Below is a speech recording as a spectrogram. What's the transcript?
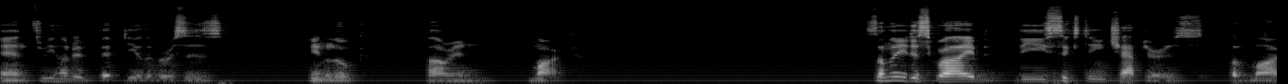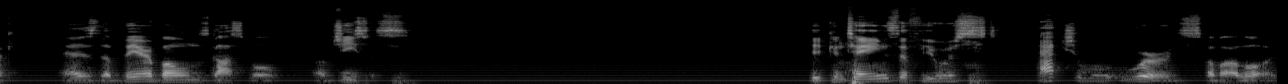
and 350 of the verses in Luke are in Mark. Somebody described the 16 chapters of Mark as the bare bones gospel of Jesus. It contains the fewest actual words of our Lord.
